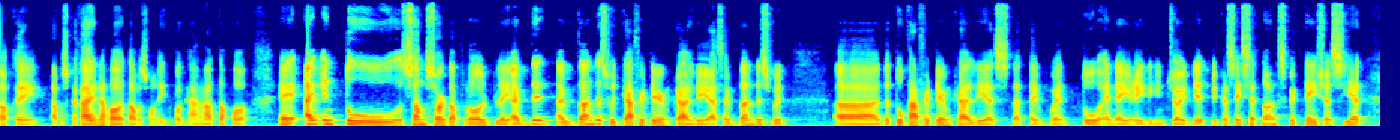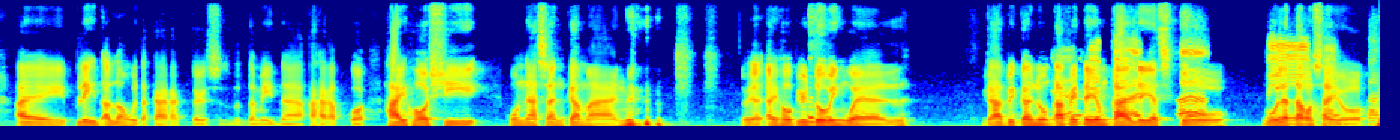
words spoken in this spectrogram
Okay, tapos kakain ako, tapos makikipag-hangout ako. Eh, I'm into some sort of role play. I've did I've done this with Cafeterium Caldeas. I've done this with uh, the two Cafeterium Caldeas that I went to and I really enjoyed it because I set no expectations yet I played along with the characters that the maid na kaharap ko. Hi Hoshi, kung nasan ka man. I hope you're doing well. Grabe ka nung Yeah, paano Caldeas pa. 2. Gulat May ako pa- pa-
